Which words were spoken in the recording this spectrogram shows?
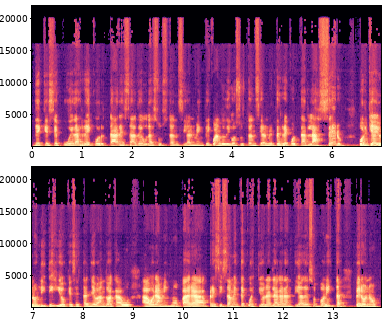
de que se pueda recortar esa deuda sustancialmente, y cuando digo sustancialmente, recortarla a cero, porque hay unos litigios que se están llevando a cabo ahora mismo para precisamente cuestionar la garantía de esos bonistas, pero no.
